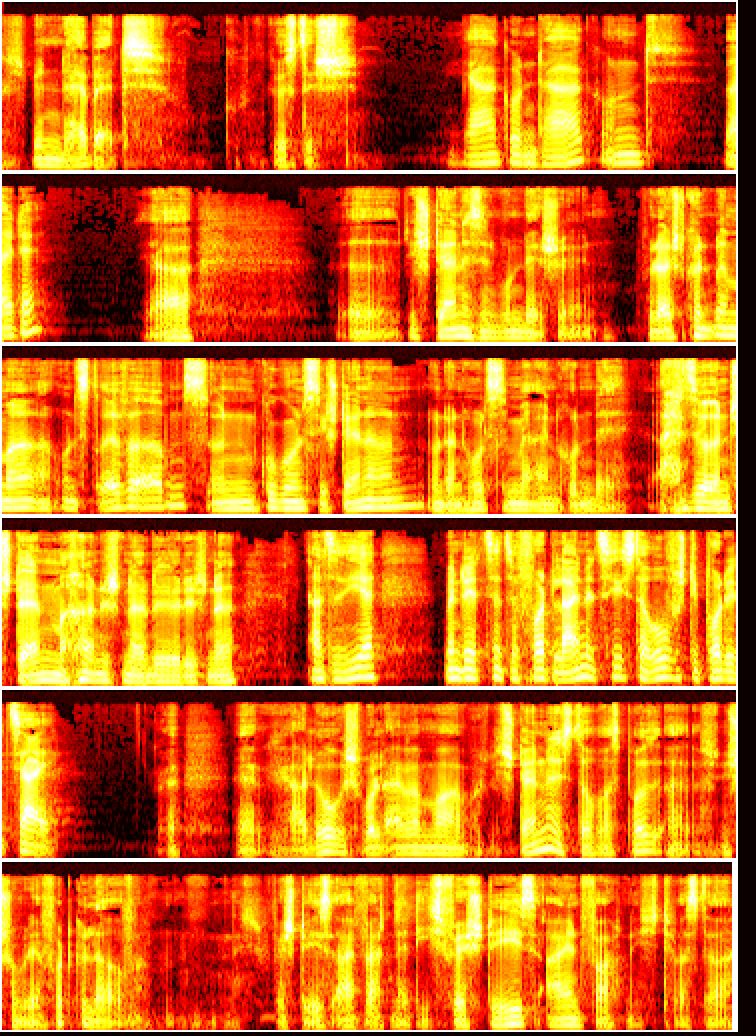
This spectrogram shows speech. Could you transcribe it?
ich bin Herbert. Grüß dich. Ja, guten Tag und weiter? Ja, äh, die Sterne sind wunderschön. Vielleicht könnten wir mal uns treffen abends und gucken uns die Sterne an und dann holst du mir einen runter. Also einen Stern mache ich natürlich, ne? Also hier, wenn du jetzt nicht sofort Leine ziehst, dann rufe ich die Polizei. Äh, hallo, ich wollte einfach mal, die Sterne ist doch was Positives. Äh, ist schon wieder fortgelaufen. Ich verstehe es einfach nicht. Ich verstehe es einfach nicht, was da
